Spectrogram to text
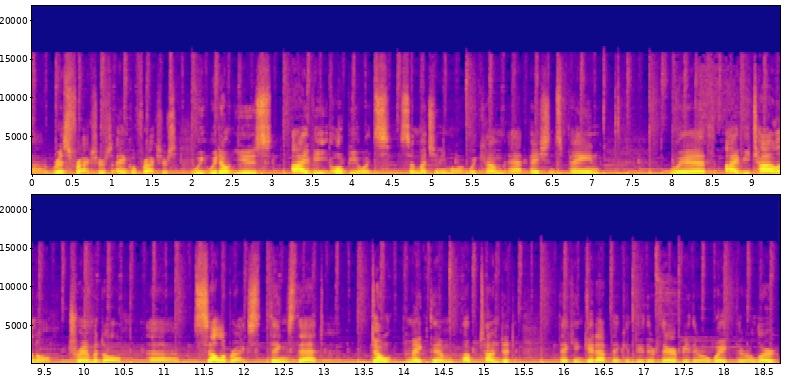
uh, wrist fractures, ankle fractures. We, we don't use IV opioids so much anymore. We come at patients' pain with IV Tylenol, Tramadol, uh, Celebrex, things that don't make them obtunded. They can get up, they can do their therapy, they're awake, they're alert.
